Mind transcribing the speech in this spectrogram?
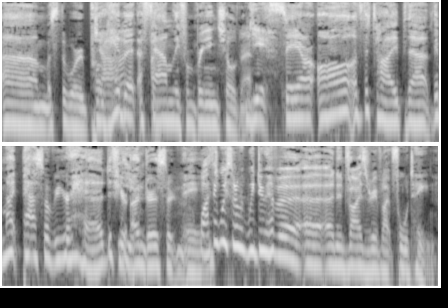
um, what's the word, prohibit a family from bringing children. Yes. They are all of the type that they might pass over your head if you're Yeah. under a certain age. Well, I think we sort of, we do have a, a, an advisory of like 14.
